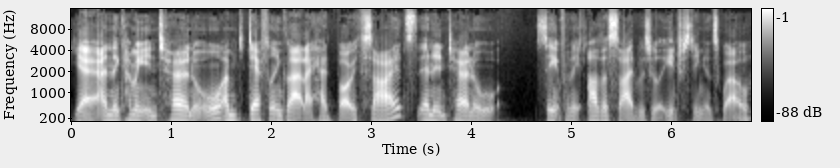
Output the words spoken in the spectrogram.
yeah, and then coming internal, I'm definitely glad I had both sides. Then internal, seeing it from the other side was really interesting as well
